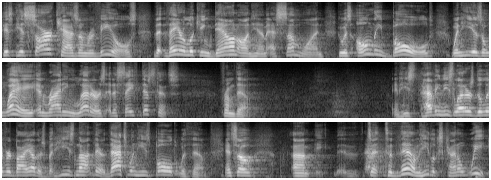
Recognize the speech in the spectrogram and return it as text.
His, his sarcasm reveals that they are looking down on him as someone who is only bold when he is away and writing letters at a safe distance from them. And he's having these letters delivered by others, but he's not there. That's when he's bold with them. And so um, to, to them, he looks kind of weak.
